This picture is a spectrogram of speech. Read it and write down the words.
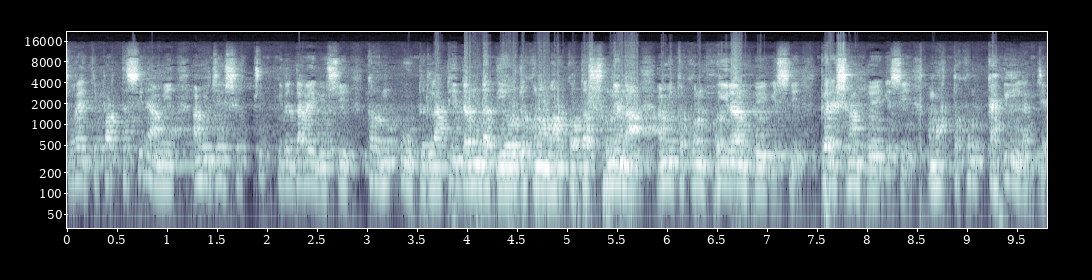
চড়াইতে পারতেছি না, আমি আমি যে সে চুপ করে দাঁড়াই বসি কারণ উঠ লাঠি ডান্ডা দিয়েও যখন আমার কথা শুনে না, আমি তখন হইরান হয়ে গেছি, পেরেশান হয়ে গেছি, আমার তখন কাহিল লাগছে,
